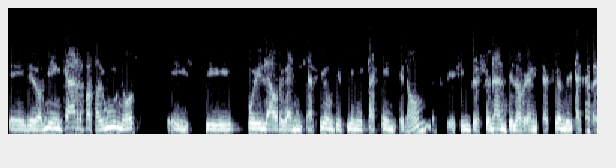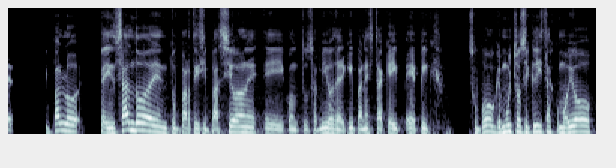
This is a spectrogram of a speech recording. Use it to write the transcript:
eh, de dormir en carpas algunos, este, fue la organización que tiene esta gente, ¿no? Es, impresionante la organización de esta carrera. Y Pablo, pensando en tu participación eh, con tus amigos del equipo en esta Cape Epic, supongo que muchos ciclistas como yo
